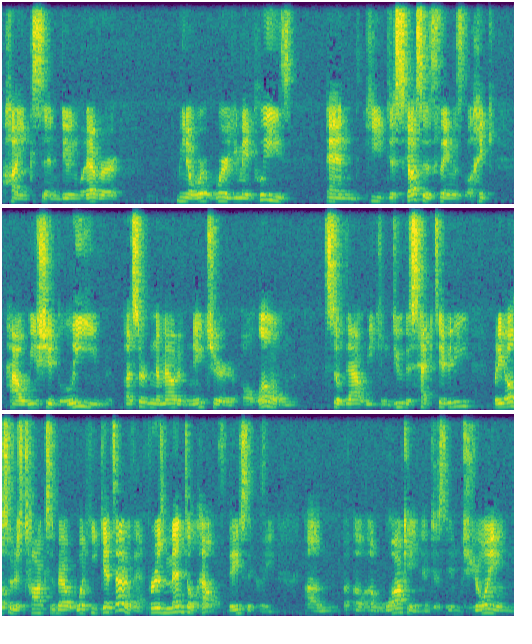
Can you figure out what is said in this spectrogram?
hikes and doing whatever, you know, where, where you may please. And he discusses things like how we should leave a certain amount of nature alone so that we can do this activity. But he also just talks about what he gets out of that for his mental health, basically, um, of, walking and just enjoying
